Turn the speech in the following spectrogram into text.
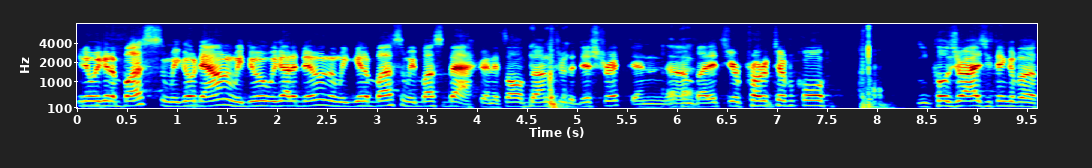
you know, we get a bus and we go down and we do what we got to do, and then we get a bus and we bus back, and it's all done through the district. And um, Okay. but it's your prototypical. You close your eyes, you think of a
